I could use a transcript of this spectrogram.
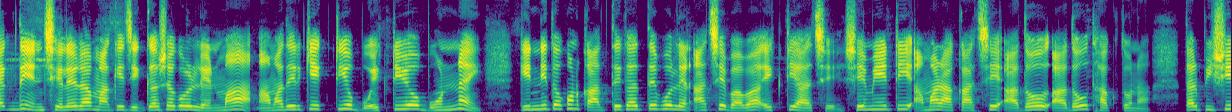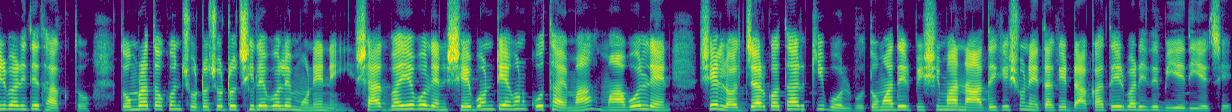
একদিন ছেলেরা মাকে জিজ্ঞাসা করলেন, মা, আমাদের কি একটিও একটিও বোন নাই? গিন্নি তখন কাঁদতে কাঁদতে বললেন, আছে বাবা, একটি আছে। সে মেয়েটি আমার কাছে আদৌ আদৌ থাকতো না, তার পিসির বাড়িতে থাকতো। তোমরা তখন ছোট ছোট ছিলে বলে মনে নেই। সাত ভাইয়ে বললেন, সে বোনটি এখন কোথায়, মা? মা বললেন, সে লজ্জার কথা আর কি বলব? তোমাদের পিসিমা না দেখে শুনে তাকে ডাকাতের বাড়িতে বিয়ে দিয়েছে।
